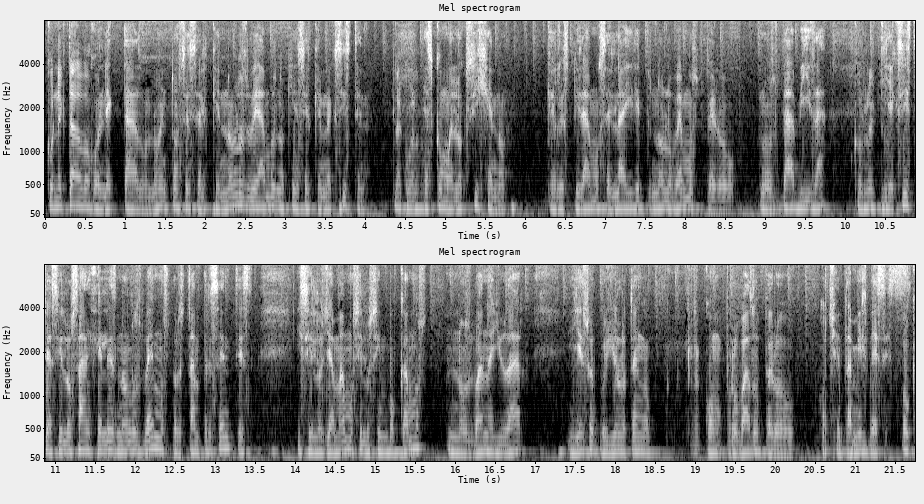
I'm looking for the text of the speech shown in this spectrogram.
Conectado. conectado, ¿no? Entonces el que no los veamos no quiere decir que no existen. de acuerdo. Es como el oxígeno, que respiramos el aire, pues no lo vemos, pero nos da vida. Correcto. Y existe así los ángeles, no los vemos, pero están presentes. Y si los llamamos y los invocamos, nos van a ayudar. Y eso pues yo lo tengo comprobado, pero 80 mil veces. Ok.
